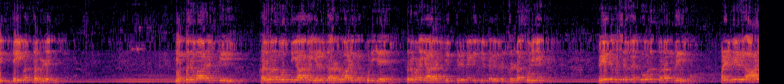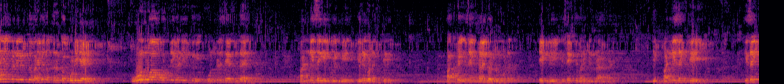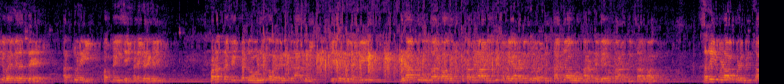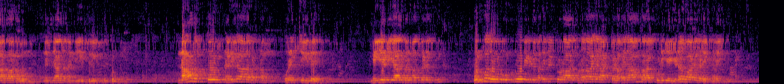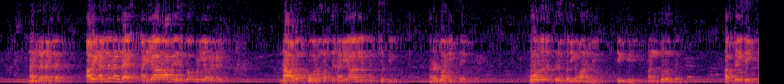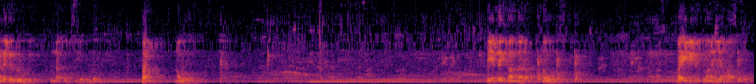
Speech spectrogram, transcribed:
இத்தெய்வத்தமிழை எம்பெருமானுக்கு கருவணமூர்த்தியாக எழுந்து அருள்வாளிக்கக்கூடிய பெருமடையாருக்கு திருமேனி தீண்டல் என்று சொல்லக்கூடிய பேரபிஷேகத்தோடு தொடர்ந்து பல்வேறு ஆலயங்களிலிருந்து வருகை தந்திருக்கக்கூடிய ஓதுவா மூர்த்திகள் இங்கு ஒன்று சேர்ந்த பன்னிசையை இங்கு இருவருக்கு பக்க இசைக்கலைஞர்களோடு இங்கு இசைத்து வருகின்றார்கள். இப்பன்னிசைக்கு இசைக்கு வருகிறந்த அத்துணை பக்க இசை கலைஞர்களையும் பணத்த கைத்தட்டோடு அவர்களுக்கு நாங்கள் எங்களது நன்றியை விழாக்குழு சார்பாகவும் தமிழ்நாடு இந்து சபை அறநிலைத்துறை மற்றும் தஞ்சாவூர் அரண்ய தேவஸ்தானத்தின் சார்பாகவும் சதை விழாக்குழுவின் சார்பாகவும் நெஞ்சாத நன்றியை தெரிவித்துக் கொண்டு நாளும் கோளும் நலியாத வண்ணம் உரை செய்த மெய்யடியார் பெருமக்களுக்கு ஒன்பதோடு ஒன்றோடு ஏழு பதினெட்டோடாறு குணநாய நாட்கள் அவைதாம் வரக்கூடிய இடர்பாடுகளை கலைந்து நல்ல நல்ல அவை நல்ல நல்ல அடியாராக இருக்கக்கூடியவர்கள் நாளும் கோலும் வந்து நலியாது என்று சொல்லி அருள்பாலித்த கோளறு திருப்பதிகமானது இங்கு பண்பொருந்த பக்க இதை கலைஞர்களோடு விண்ணப்பம் செய்ய உள்ளது பண் நவரோ பேந்தை காந்தாரம் நவரோ வயலில் வித்வான் ஐயா வாசிக்கும்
